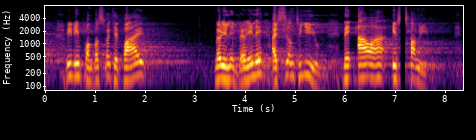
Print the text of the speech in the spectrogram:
reading from verse 25. Verily, verily, I say unto you, the hour is coming.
